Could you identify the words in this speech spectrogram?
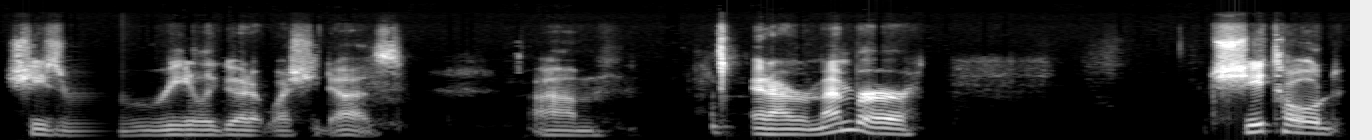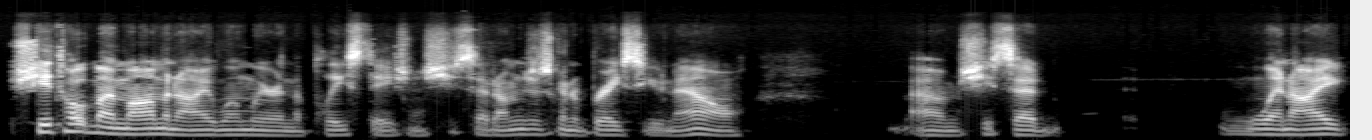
she's really good at what she does. Um, and I remember she told she told my mom and I when we were in the police station. She said, "I'm just going to brace you now." Um, she said, "When I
